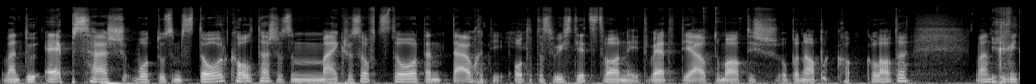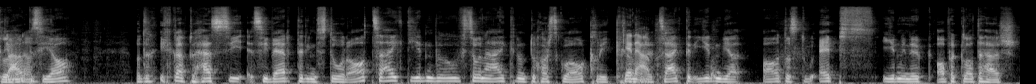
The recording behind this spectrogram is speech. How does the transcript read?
wenn du Apps hast, die du aus dem Store geholt hast, aus dem Microsoft Store, dann tauchen die, oder das wüsste ich jetzt zwar nicht, werden die automatisch oben abgeladen? ich glaube es ja. Oder ich glaube, du hast sie, sie werden im Store angezeigt, irgendwo auf so einem Icon und du kannst es gut anklicken. Genau. Er zeigt dir irgendwie an, dass du Apps irgendwie nicht abgeladen hast.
